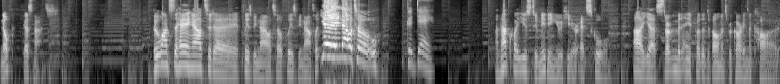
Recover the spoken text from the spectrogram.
Nope, guess not. Who wants to hang out today? Please be Naoto, please be Naoto. Yay, Naoto! Good day. I'm not quite used to meeting you here at school. Ah yes, there haven't been any further developments regarding the card.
